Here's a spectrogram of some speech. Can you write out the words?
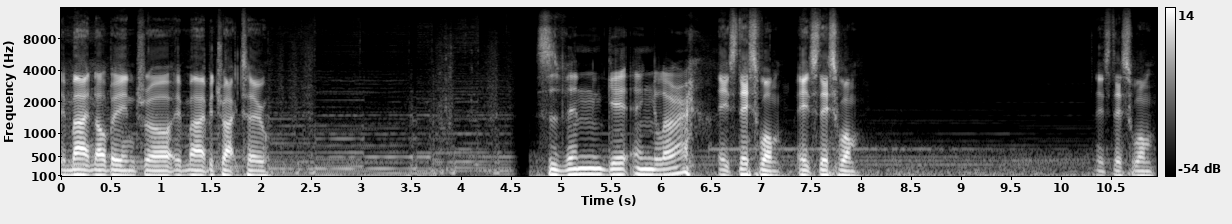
It might not be intro. It might be track two. Svefn-g-englar. It's this one. It's this one. It's this one.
